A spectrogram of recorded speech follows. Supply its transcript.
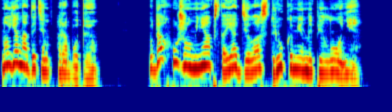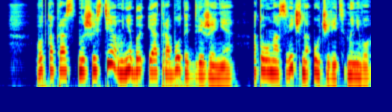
но я над этим работаю. Куда хуже у меня обстоят дела с трюками на пилоне. Вот как раз на шесте мне бы и отработать движение, а то у нас вечно очередь на него.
